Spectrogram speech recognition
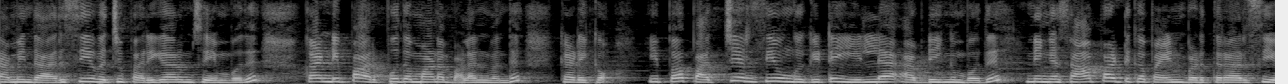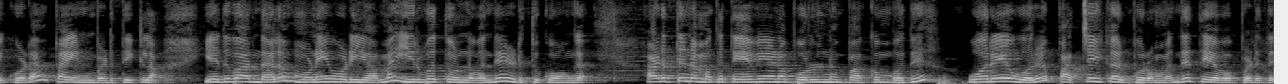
நம்ம இந்த அரிசியை வச்சு பரிகாரம் செய்யும்போது கண்டிப்பாக அற்புதமான பலன் வந்து கிடைக்கும். இப்போ பச்சரிசி உங்ககிட்ட இல்லை அப்படிங்கும்போது நீங்கள் சாப்பாட்டுக்கு பயன்படுத்துகிற அரிசியை கூட பயன்படுத்திக்கலாம். எதுவாக இருந்தாலும் முனை உடையாமல் இருபத்தொன்று வந்து எடுத்துக்கோங்க. அடுத்து நமக்கு தேவையான பொருள்னு பார்க்கும்போது ஒரே ஒரு பச்சை கற்பூரம் வந்து தேவைப்படுது.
